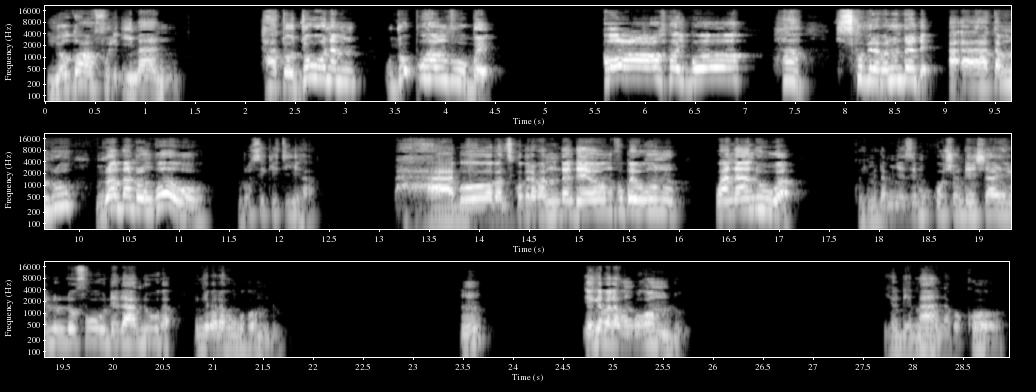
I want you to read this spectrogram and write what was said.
Yo iman. Hato jona mvubwe. Oh ibo ha sikobira vanondende hata mru mramba ndongowo. Mrusikitiha abo bansikopera pano ndendeo mvubwe unu wananduwa kuhimida mnyezi mungu koshondeshaye ilulufude landuha inge bala hungu homdu hmm? inge bala hungu homdu iyo ndiye maana boko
